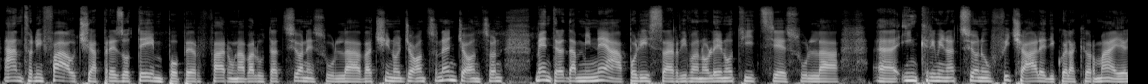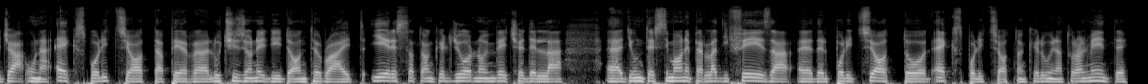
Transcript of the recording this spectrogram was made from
Anthony Fauci, ha preso tempo per fare una valutazione sul vaccino Johnson Johnson, mentre da Minneapolis arrivano le notizie sulla eh, incriminazione ufficiale di quella che ormai è già una ex poliziotta per l'uccisione di Dante Wright. Ieri è stato anche il giorno invece della, eh, di un testimone per la difesa eh, del poliziotto, ex poliziotto anche lui naturalmente,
